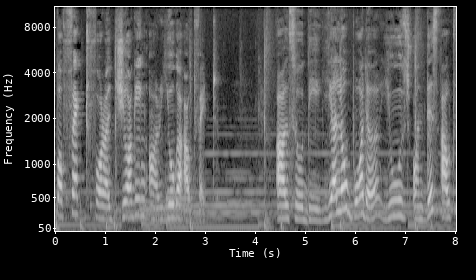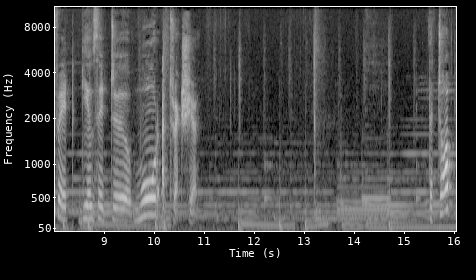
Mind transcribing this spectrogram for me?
perfect for a jogging or yoga outfit. Also, the yellow border used on this outfit gives it uh, more attraction. The top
